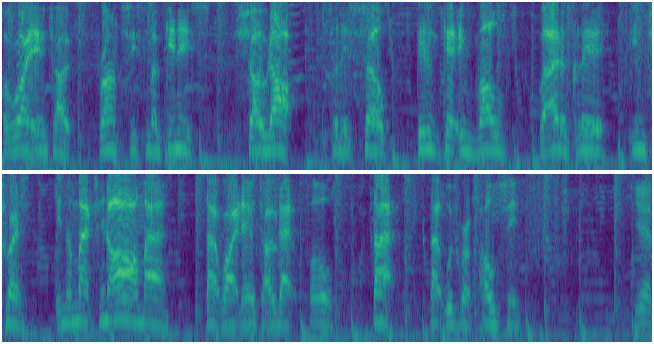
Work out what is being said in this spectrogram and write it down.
But right here, Joe, Francis McGuinness showed up to this cell, didn't get involved, but had a clear interest in the match. And oh man, that right there, Joe, that fall, that that was repulsive. Yeah,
